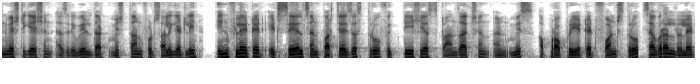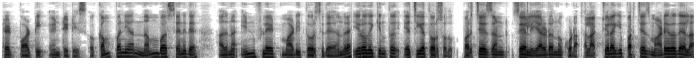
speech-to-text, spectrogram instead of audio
investigation has revealed that Mishtann Foods allegedly inflated its sales and purchases through fictitious transaction and misappropriated funds through several related party entities. ಕಂಪನಿಯ ನಂಬರ್ಸ್ ಏನಿದೆ, ಅದನ್ನ ಇನ್ಫ್ಲೇಟ್ ಮಾಡಿ ತೋರಿಸಿದೆ. ಅಂದ್ರೆ ಇರೋದಕ್ಕಿಂತ ಹೆಚ್ಚಿಗೆ ತೋರಿಸೋದು. ಪರ್ಚೇಸ್ ಅಂಡ್ ಸೇಲ್ ಎರಡನ್ನು ಕೂಡ. ಅಲ್ಲ ಆಕ್ಚುಲ್ ಆಗಿ ಪರ್ಚೇಸ್ ಮಾಡಿರೋದೇ ಅಲ್ಲ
